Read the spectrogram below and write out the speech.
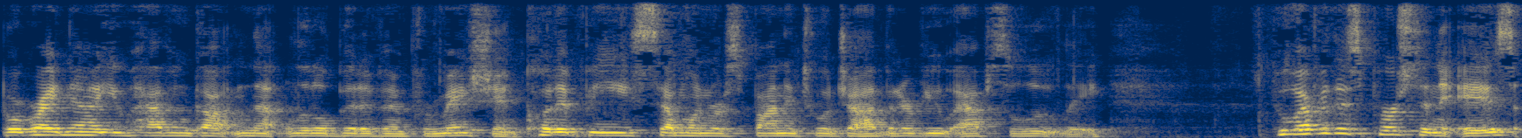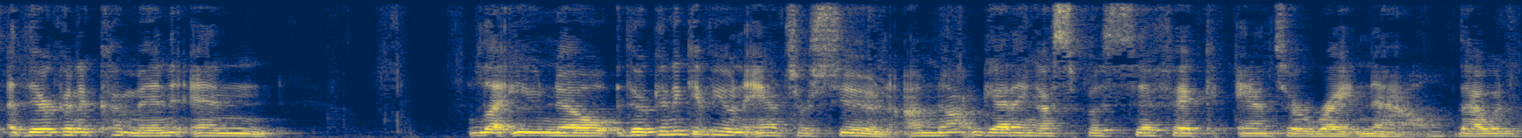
But right now you haven't gotten that little bit of information. Could it be someone responding to a job interview? Absolutely. Whoever this person is, they're going to come in and let you know, they're going to give you an answer soon. I'm not getting a specific answer right now. That would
